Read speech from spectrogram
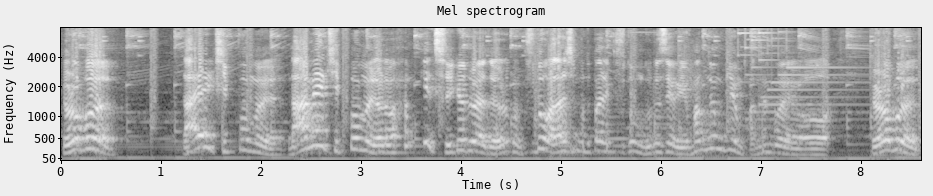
여러분, 나의 기쁨을, 남의 기쁨을 여러분 함께 즐겨줘야죠. 여러분, 구독 안 하신 분들 빨리 구독 누르세요. 이 환경 기운 받는 거예요. 여러분,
